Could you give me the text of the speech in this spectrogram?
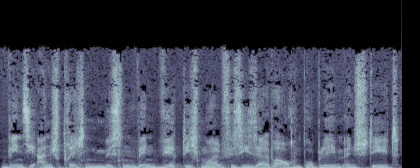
wen sie ansprechen müssen, wenn wirklich mal für sie selber auch ein Problem entsteht.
